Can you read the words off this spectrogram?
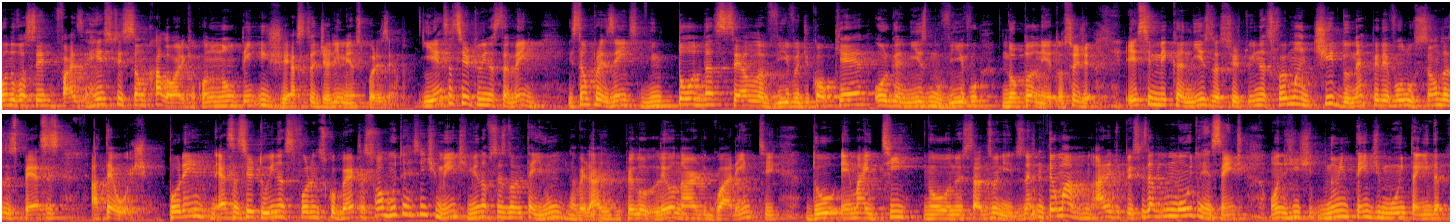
quando você faz restrição calórica, quando não tem ingesta de alimentos, por exemplo. E essas sirtuínas também estão presentes em toda célula viva de qualquer organismo vivo no planeta. Ou seja, esse mecanismo das sirtuínas foi mantido né, pela evolução das espécies até hoje. Porém, essas sirtuínas foram descobertas só muito recentemente, em 1991, na verdade, pelo Leonard Guarente do MIT no, nos Estados Unidos. Né? Então, uma área de pesquisa muito recente, onde a gente não entende muito ainda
